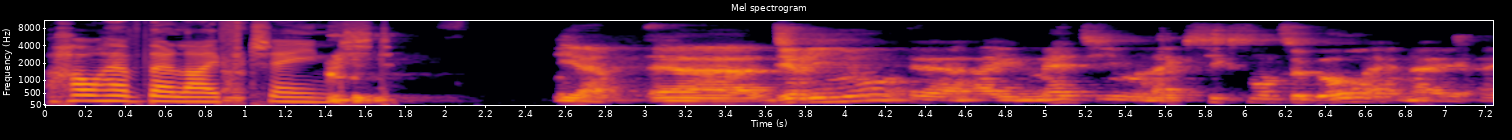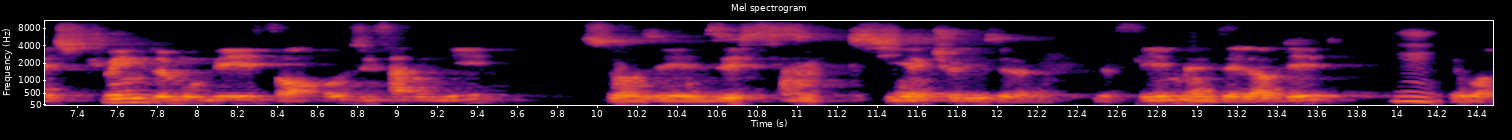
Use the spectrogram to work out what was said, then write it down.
How have their life changed? Yeah, uh, Dirlinho, uh, I met him like six months ago, and I, I streamed the movie for all the family. So they, they, they see actually the, the film and they loved it. Mm. They were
